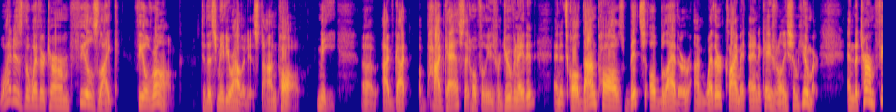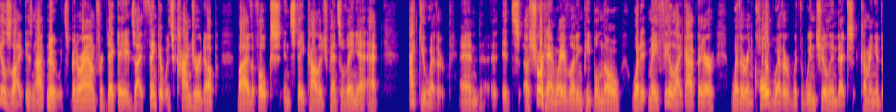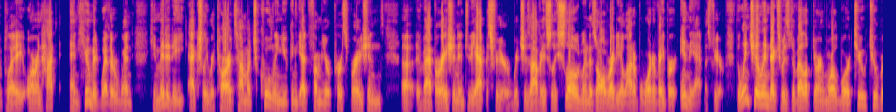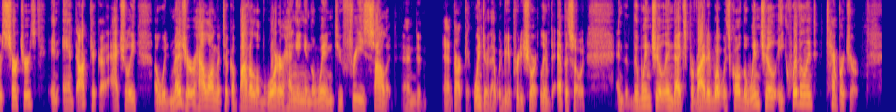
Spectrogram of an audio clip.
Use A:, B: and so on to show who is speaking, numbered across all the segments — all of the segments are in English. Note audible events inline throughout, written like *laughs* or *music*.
A: Why does the weather term feels like feel wrong to this meteorologist, Don Paul, me? Uh, I've got a podcast that hopefully is rejuvenated, and it's called Don Paul's Bits o' Blather on weather, climate, and occasionally some humor. And the term feels like is not new. It's been around for decades. I think it was conjured up by the folks in State College, Pennsylvania at AccuWeather. And uh, it's a shorthand way of letting people know what it may feel like out there, whether in cold weather with the wind chill index coming into play or in hot and humid weather when humidity actually retards how much cooling you can get from your perspiration uh, evaporation into the atmosphere, which is obviously slowed when there's already a lot of water vapor in the atmosphere. The wind chill index was developed during World War II. Two researchers in Antarctica actually uh, would measure how long it took a bottle of water hanging in the wind to freeze solid. And in Antarctic winter, that would be a pretty short lived episode and the wind chill index provided what was called the wind chill equivalent temperature.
